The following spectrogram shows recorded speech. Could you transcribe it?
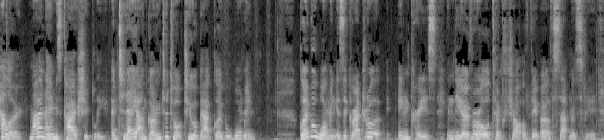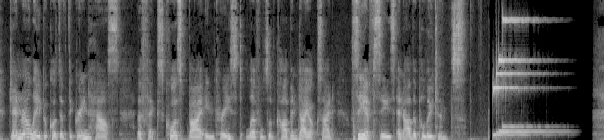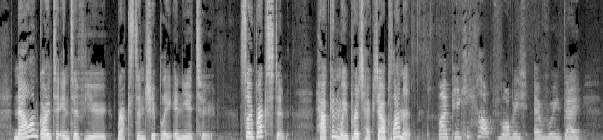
Hello, my name is Kaya Shipley, and today I'm going to talk to you about global warming. Global warming is a gradual increase in the overall temperature of the Earth's atmosphere, generally because of the greenhouse effects caused by increased levels of carbon dioxide, CFCs, and other pollutants. Now I'm going to interview Braxton Shipley in Year 2. So, Braxton, how can we protect our planet? By picking up rubbish every day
